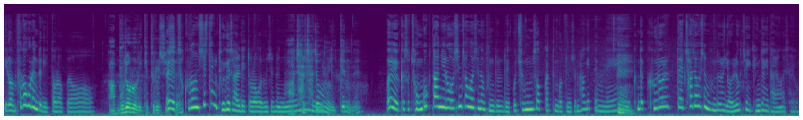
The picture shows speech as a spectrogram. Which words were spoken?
이런 프로그램들이 있더라고요. 아 무료로 이렇게 들을 수 네, 있어요? 그런 시스템이 되게 잘 돼 있더라고요 요즘에는. 아잘 찾아보면 있겠네. 네, 그래서 전국 단위로 신청하시는 분들도 있고 줌 수업 같은 것도 요즘 하기 때문에. 네. 근데 그럴 때 찾아오시는 분들은 연령층이 굉장히 다양하세요.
